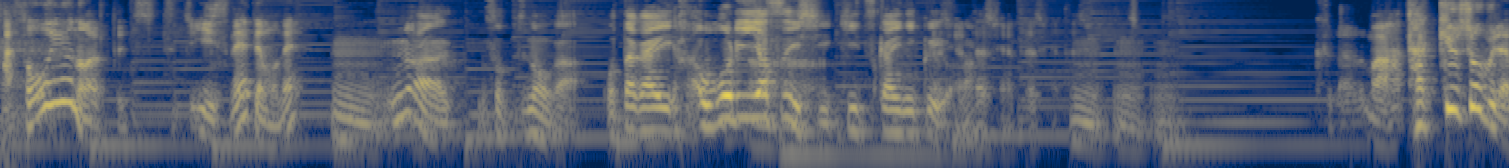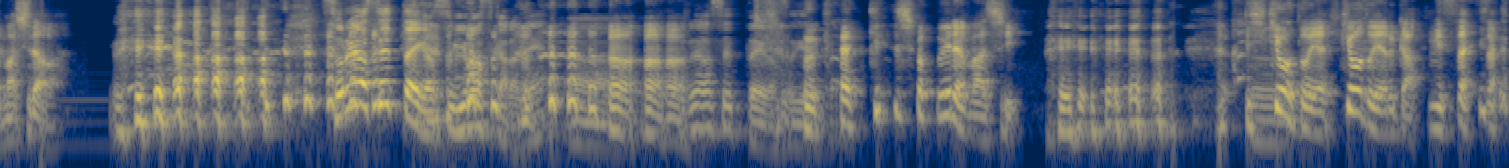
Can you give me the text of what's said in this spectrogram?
あそういうのだっていいですねでもねうんまあそっちの方がお互いおごりやすいし気使いにくいよな確かに確かに確かにうんうんクラロまあ卓球勝負よりはマシだわうん それは接待が過ぎますからね、うん。それは接待が過ぎる卓球勝負よりはマシ卑怯とや卑怯とやるか水谷さんに。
